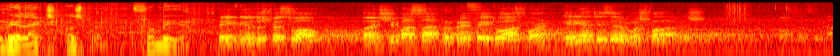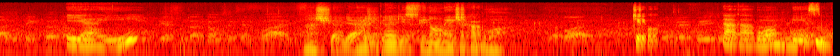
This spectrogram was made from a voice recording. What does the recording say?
Re-elect Osborne from mayor. Bem-vindos, pessoal. Antes de passar para o prefeito Osborne, queria dizer algumas palavras. E aí? Acho que a guerra de gangues finalmente acabou. Tipo, acabou mesmo?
